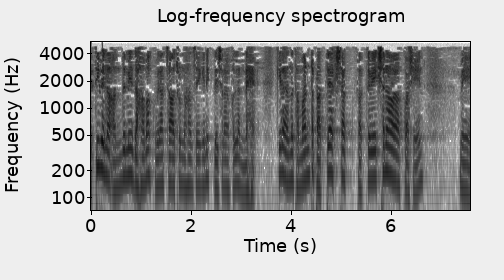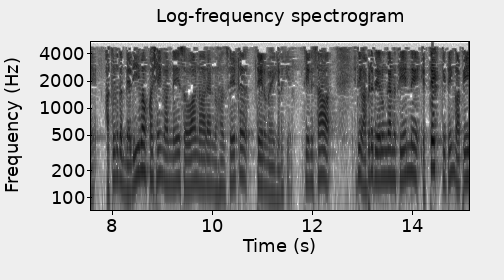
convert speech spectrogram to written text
ඇති වෙන අන්දමේ දහමක් වෙනත් ශාස්ත්‍රුන් වහන්සේ කෙනෙක් දේශනා කළා නැහැ. කියලා අන්න Tamanට ප්‍රත්‍යක්ෂක් ප්‍රත්‍යවේක්ෂණාවක් වශයෙන් මේ අතුලත බැලීමක් වශයෙන් අන්න ඒ සෝවාන් ආරයන් වහන්සේට තේරෙනවා කියලා කියනවා. ඒ නිසා ඉතින් අපිට තේරුම් ගන්න තියෙන්නේ එතෙක් ඉතින් අපි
